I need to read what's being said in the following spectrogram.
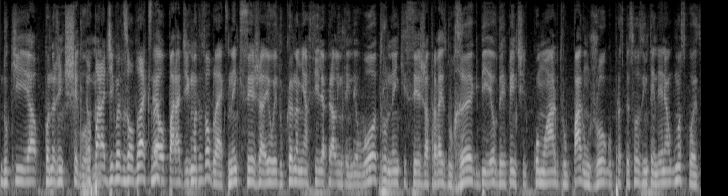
do que a, quando a gente chegou. É o né? paradigma dos All Blacks, né? É o paradigma dos All Blacks. Nem que seja eu educando a minha filha para ela entender o outro, nem que seja através do rugby, eu de repente, como árbitro, para um jogo para as pessoas entenderem algumas coisas.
